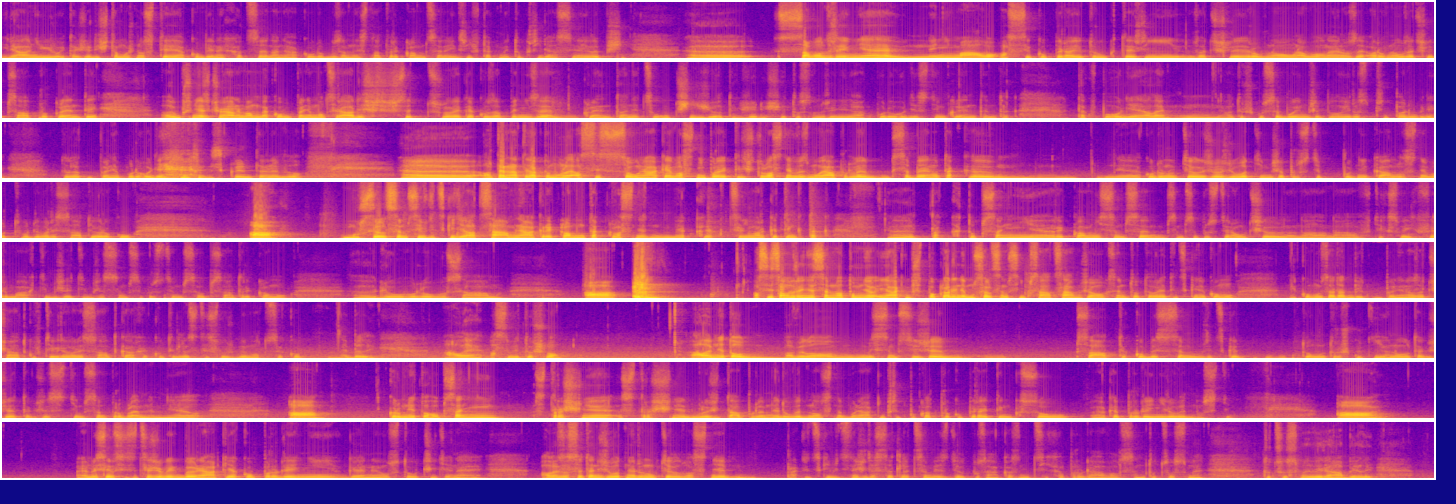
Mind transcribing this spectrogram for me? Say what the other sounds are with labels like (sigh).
ideální vývoj. Takže když ta možnost je jakoby nechat se na nějakou dobu zaměstnat v reklamce nejdřív, tak mi to přijde asi nejlepší. Eh, samozřejmě není málo asi copywriterů, kteří začali rovnou na volné noze a rovnou začali psát pro klienty. Ale upřímně řečeno, já nemám jako úplně moc rád, když se člověk jako za peníze klienta něco učí, že takže když je to samozřejmě nějak po dohodě s tím klientem, tak, tak v pohodě, ale, mm, ale trošku se bojím, že bylo i dost případů, kdy to tak úplně po dohodě (laughs) s klientem nebylo. E, alternativa k tomuhle asi jsou nějaké vlastní projekty. Když to vlastně vezmu já podle sebe, no tak e, mě jako donutil život tím, že prostě podnikám vlastně od, od 90. roku a musel jsem si vždycky dělat sám nějak reklamu, tak vlastně jak, jak celý marketing, tak, eh, tak to psaní reklamní jsem se, jsem se prostě naučil na, na, v těch svých firmách tím že, tím, že jsem si prostě musel psát reklamu eh, dlouho, dlouho sám. A (clears throat) asi samozřejmě jsem na to měl i nějaký předpoklady, nemusel jsem si ji psát sám, že jsem to teoreticky někomu, někomu zadat, by úplně na začátku v těch 90. jako tyhle ty služby moc jako nebyly. Ale asi by to šlo. Ale mě to bavilo, myslím si, že psát jako by jsem vždycky tomu trošku tíhnul, takže, takže s tím jsem problém neměl. A kromě toho psaní strašně, strašně důležitá podle mě dovednost nebo nějaký předpoklad pro copywriting jsou nějaké prodejní dovednosti. A Nemyslím si sice, že bych byl nějaký jako prodejní genius, to určitě ne, ale zase ten život mě donutil. Vlastně prakticky víc než 10 let jsem jezdil po zákaznicích a prodával jsem to, co jsme, to, co jsme vyráběli.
